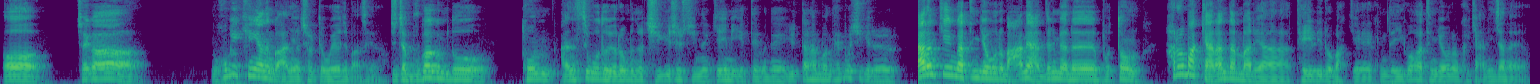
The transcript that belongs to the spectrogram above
어 제가 호객행위 하는 거 아니에요. 절대 오해하지 마세요. 진짜 무과금도 돈 안 쓰고도 여러분들 즐기실 수 있는 게임이기 때문에 일단 한번 해보시기를. 다른 게임 같은 경우는 마음에 안 들면은 보통 하루밖에 안 한단 말이야. 데일리로밖에. 근데 이거 같은 경우는 그게 아니잖아요.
